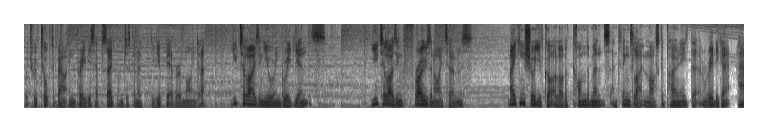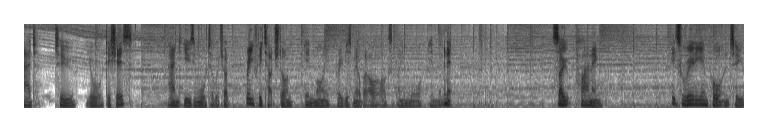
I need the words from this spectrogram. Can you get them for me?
which we've talked about in previous episodes, but I'm just going to give you a bit of a reminder. Utilizing your ingredients, utilizing frozen items, making sure you've got a lot of condiments and things like mascarpone that are really going to add to your dishes, and using water, which I've briefly touched on in my previous meal, but I'll, I'll explain more in a minute. So, planning. It's really important to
